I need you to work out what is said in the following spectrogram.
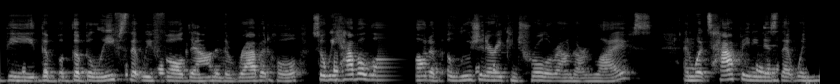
the the the beliefs that we fall down in the rabbit hole. So we have a lot of illusionary control around our lives. And what's happening is that when you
